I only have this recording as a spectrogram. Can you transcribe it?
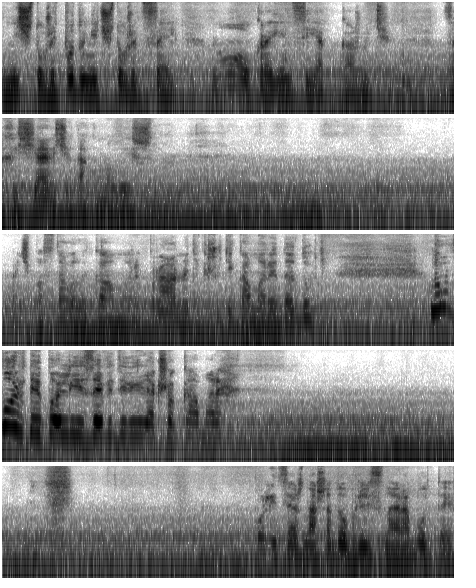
унічтожити, подунічтожити цель. Ну, а українці, як кажуть, захищаючи, так воно вийшло. Бач, поставили камери, правильно, тільки що ті камери дадуть. Ну, можна полізе в двір, якщо камери. Поліція ж наша добра лісна працює.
